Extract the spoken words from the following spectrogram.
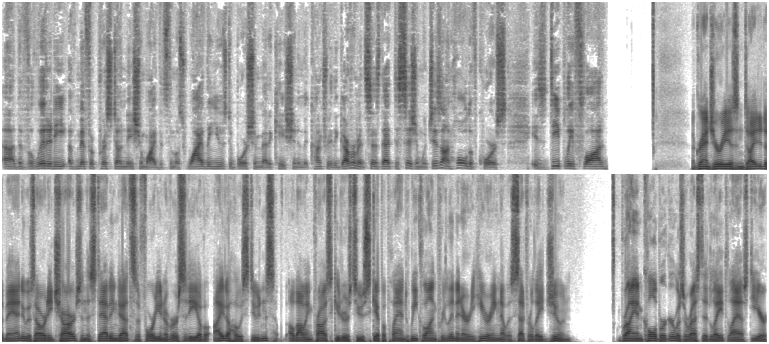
uh, the validity of mifepristone nationwide. That's the most widely used abortion medication in the country. The government says that decision, which is on hold, of course, is deeply flawed. A grand jury has indicted a man who was already charged in the stabbing deaths of four University of Idaho students, allowing prosecutors to skip a planned week long preliminary hearing that was set for late June. Bryan Kohberger was arrested late last year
